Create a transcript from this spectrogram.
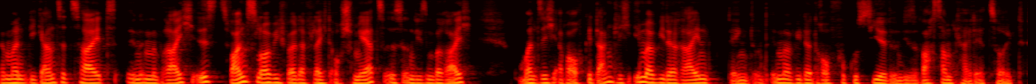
wenn man die ganze Zeit in einem Bereich ist, zwangsläufig, weil da vielleicht auch Schmerz ist in diesem Bereich, und man sich aber auch gedanklich immer wieder reindenkt und immer wieder darauf fokussiert und diese Wachsamkeit erzeugt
